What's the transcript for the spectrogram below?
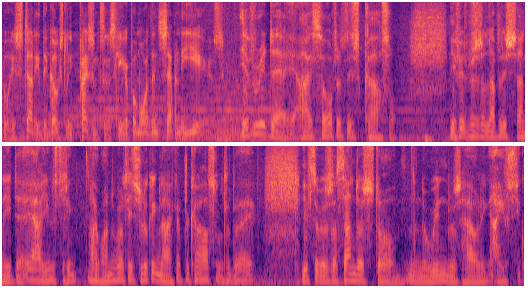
who has studied the ghostly presences here for more than 70 years. Every day I thought of this castle. If it was a lovely sunny day, I used to think, I wonder what it's looking like at the castle today. If there was a thunderstorm and the wind was howling, I used to think,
